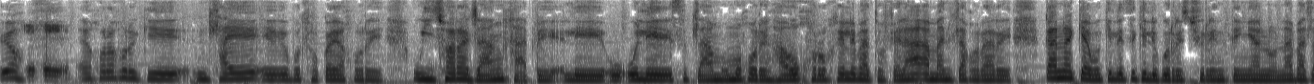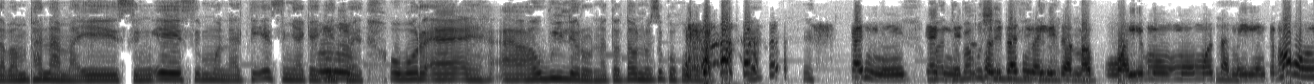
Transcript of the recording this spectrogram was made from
yo e ra gore ke ntlha e botlhokwa ya gore o itshwara jang gape le o le setlamo mo goreng ga o kgorogele batho fela a mantla gore a re kana ke a bo ke le ko restauranteng ya lona ba tla ba mpha nama e seng e seng monate e seng yaka ke tlwaela o bo re eh a o buile rona tota o ne o se ko go ka nnete ka nnete tshwanetse ba acknowledge makoa le mo tsamaileng te mo gong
